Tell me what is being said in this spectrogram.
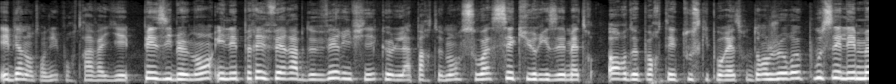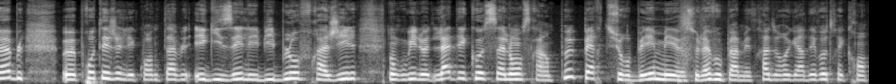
Et bien entendu, pour travailler paisiblement, il est préférable de vérifier que l'appartement soit sécurisé, mettre hors de portée tout ce qui pourrait être dangereux, pousser les meubles, euh, protéger les coins de table aiguisés, les bibelots fragiles. Donc oui, la déco salon sera un peu perturbée, mais euh, cela vous permettra de regarder votre écran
